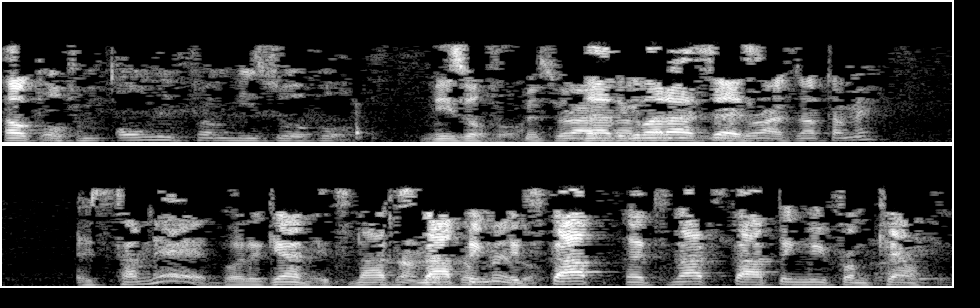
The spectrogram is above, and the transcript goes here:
Okay. Or from only from mizovo. Mizovo. Metzorah Now is the not Gemara tameh. says Metzorah is not tameh. It's tameh, but again, it's not It's not stopping. tameh, It's stop. It's not stopping me from counting.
